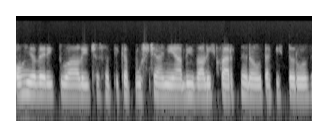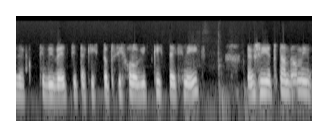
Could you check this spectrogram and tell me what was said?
ohňové rituály, čo sa týka púšťania bývalých partnerov, takýchto rôznych ako keby veci, takýchto psychologických techník. Takže je to tam veľmi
